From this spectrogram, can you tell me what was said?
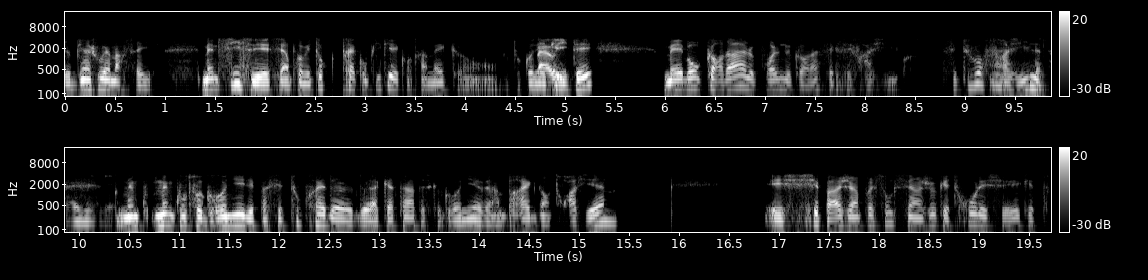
de bien jouer à Marseille. Même si c'est, un premier tour très compliqué contre un mec dont on connaît Bah les oui. qualités. Mais bon, Corda, le problème de Corda, c'est que c'est fragile. Quoi. C'est toujours fragile. Même, même contre Grenier, il est passé tout près de, de la cata parce que Grenier avait un break dans le troisième. Et je sais pas, j'ai l'impression que c'est un jeu qui est trop léché, qui est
